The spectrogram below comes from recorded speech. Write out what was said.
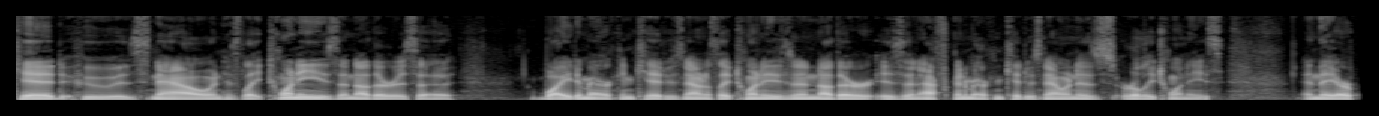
kid who is now in his late twenties. Another is a white American kid who's now in his late twenties, and another is an African American kid who's now in his early twenties. And they are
